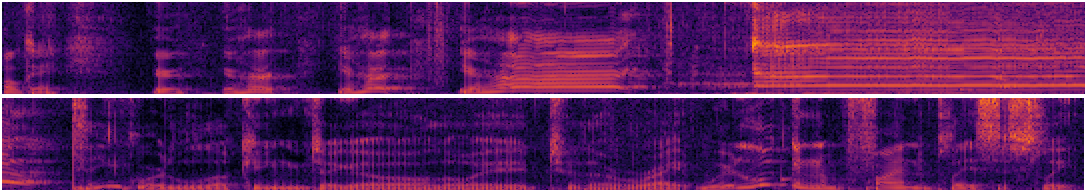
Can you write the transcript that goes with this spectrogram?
Okay. You're, you're hurt. You're hurt. You're hurt. No! I think we're looking to go all the way to the right. We're looking to find a place to sleep.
